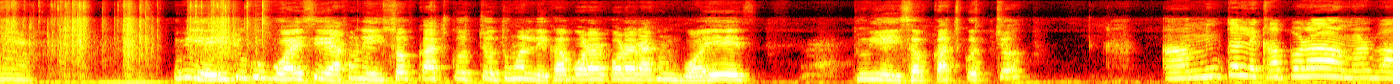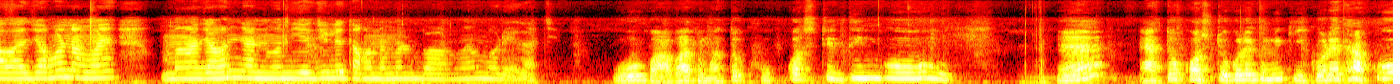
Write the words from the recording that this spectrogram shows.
হ্যাঁ। তুমি এইটুকু বয়সে এখন এইসব কাজ করছ? তোমার লেখাপড়ার করার এখন বয়স। তুমি এইসব কাজ করছ? আমি তো লেখাপড়া, আমার বাবা যখন আমার মা যখন জন্ম দিয়েছিল, তখন আমার বাবা মা মরে গেছে। ও বাবা, তোমার তো খুব কষ্টের দিন গো। হ্যাঁ? এত কষ্ট করে তুমি কি করে থাকো?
